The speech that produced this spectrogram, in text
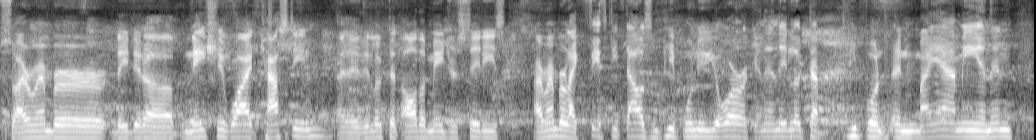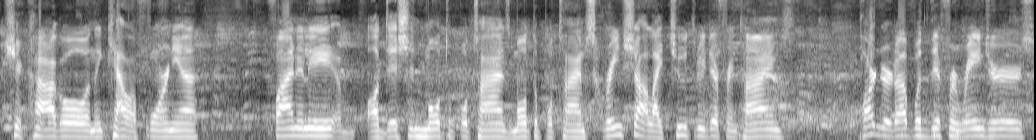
So I remember they did a nationwide casting. And they looked at all the major cities. I remember like 50,000 people in New York, and then they looked at people in, in Miami, and then Chicago, and then California. Finally, uh, auditioned multiple times, multiple times, screenshot like two, three different times partnered up with different rangers.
